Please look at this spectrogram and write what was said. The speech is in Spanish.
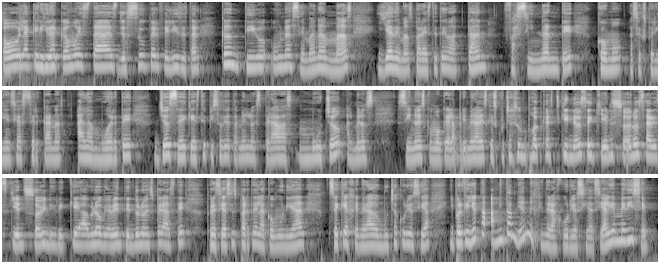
Hola querida, ¿cómo estás? Yo súper feliz de estar contigo una semana más y además para este tema tan fascinante como las experiencias cercanas a la muerte. Yo sé que este episodio también lo esperabas mucho, al menos si no es como que la primera vez que escuchas un podcast que no sé quién soy, no sabes quién soy ni de qué hablo, obviamente no lo esperaste, pero si haces parte de la comunidad, sé que ha generado mucha curiosidad y porque yo a mí también me genera curiosidad. Si alguien me dice,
